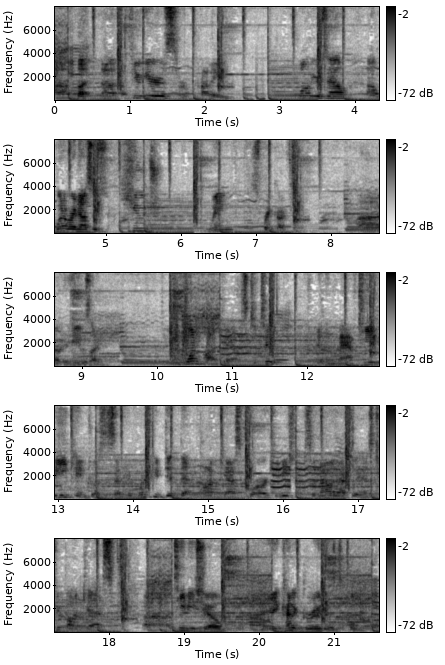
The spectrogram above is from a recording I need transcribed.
Uh, but uh, a few years, or probably 12 years now, uh, one of our announcers, huge wing sprint car Uh, he was like, one podcast to two. And then MAV TV came to us and said, hey, what if you did that podcast for our TV show? So now it actually has two podcasts, uh, a TV show, uh, and it kind of grew to its own thing.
